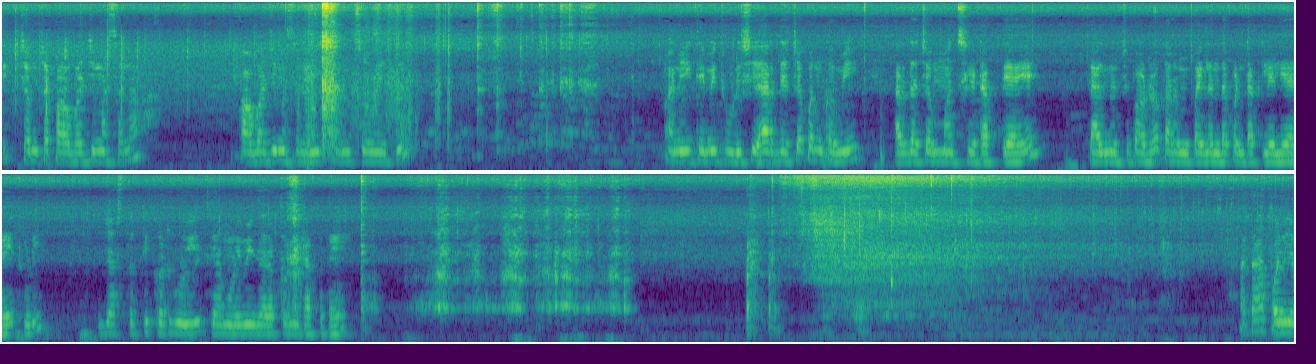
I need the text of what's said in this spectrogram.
एक चमचा पावभाजी मसाला. पावभाजी मसाल्याने छान चव येते. आणि इथे मी थोडीशी अर्ध्याच्या पण कमी अर्धा चम्मच हे टाकते आहे. लाल मिरची पावडर कारण मी पहिल्यांदा पण टाकलेली आहे थोडी. जास्त तिखट होईल त्यामुळे मी जरा कमी टाकत आहे. आता आपण हे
